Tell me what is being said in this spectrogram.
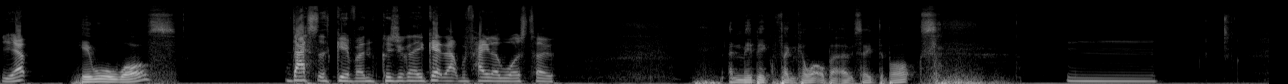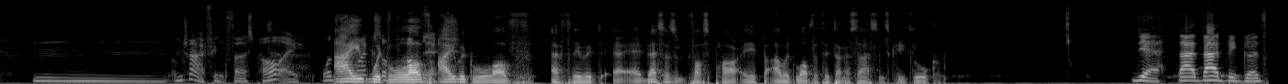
Yep. Halo Wars, That's a given because you're gonna get that with Halo Wars too. and maybe think a little bit outside the box. Mm. Mm. I'm trying to think first party. I would love, publish? I would love if they would. Uh, uh, this isn't first party, but I would love if they'd done Assassin's Creed Rogue. Yeah, that that'd be good.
